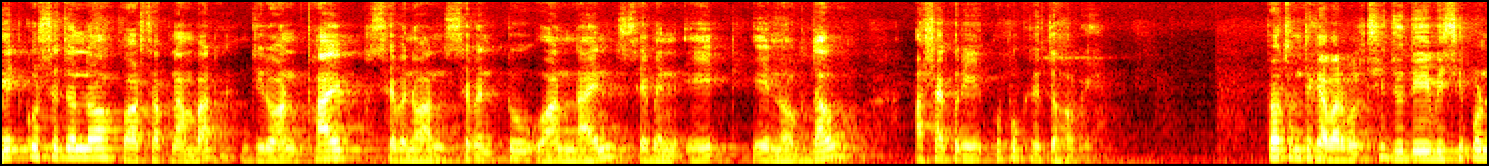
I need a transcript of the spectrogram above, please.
পেড কোর্সের জন্য WhatsApp number zero one five seven one seven two one nine seven eight এ নক দাও। আশা করি উপকৃত হবে। প্রথম থেকে আবার বলছি, যদি এবিসি পূর্ণ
